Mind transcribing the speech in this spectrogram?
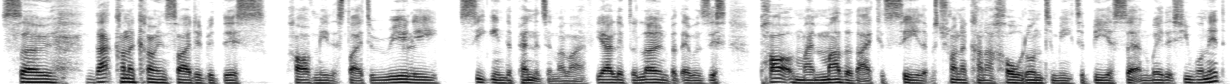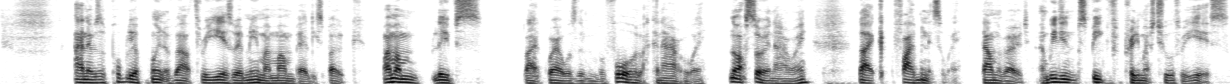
So that kind of coincided with this part of me that started to really seek independence in my life. Yeah, I lived alone, but there was this part of my mother that I could see that was trying to kind of hold on to me to be a certain way that she wanted. And there was probably a point of about three years where me and my mum barely spoke. My mum lives like where I was living before, like an hour away. No, sorry, an hour away, like five minutes away down the road. And we didn't speak for pretty much two or three years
